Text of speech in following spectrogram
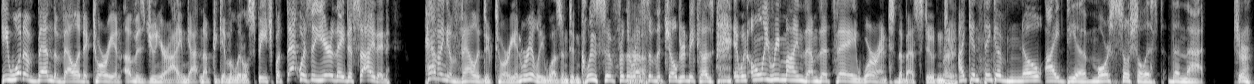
He would have been the valedictorian of his junior high and gotten up to give a little speech, but that was the year they decided having a valedictorian really wasn't inclusive for the uh, rest of the children because it would only remind them that they weren't the best student. Right. I can think of no idea more socialist than that. Sure.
